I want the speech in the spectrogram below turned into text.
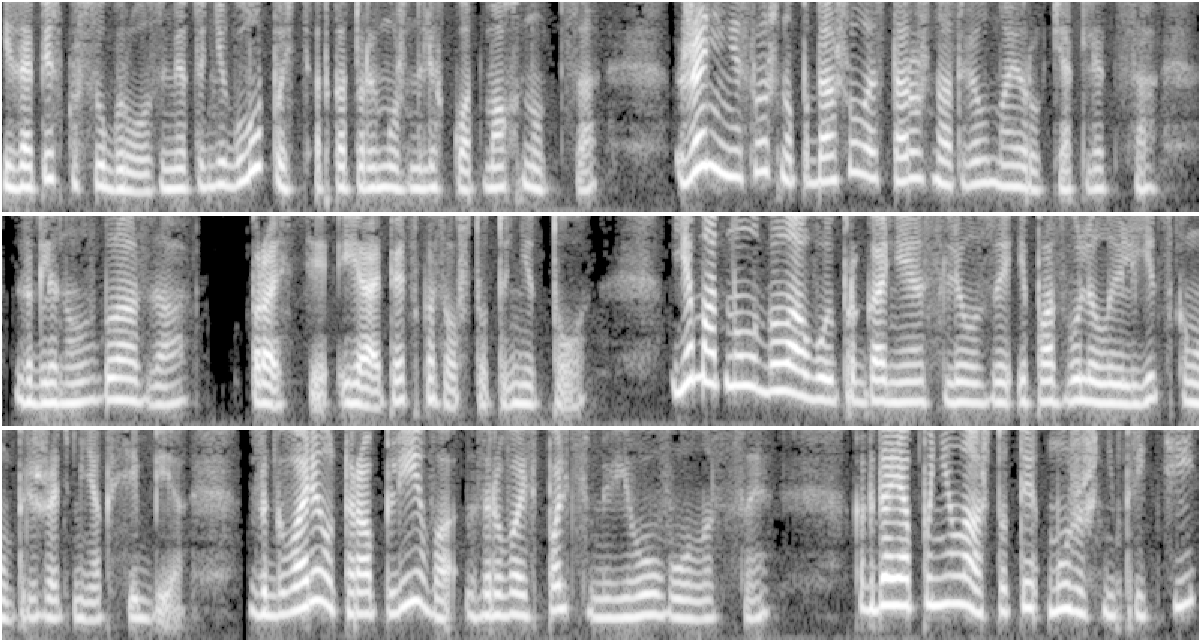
И записка с угрозами – это не глупость, от которой можно легко отмахнуться – Женя неслышно подошел и осторожно отвел мои руки от лица. Заглянул в глаза. «Прости, я опять сказал что-то не то». Я мотнула головой, прогоняя слезы, и позволила Ильицкому прижать меня к себе. Заговорила торопливо, зарываясь пальцами в его волосы. Когда я поняла, что ты можешь не прийти,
